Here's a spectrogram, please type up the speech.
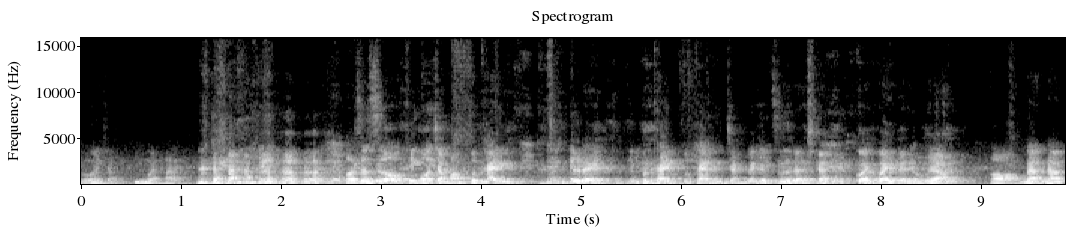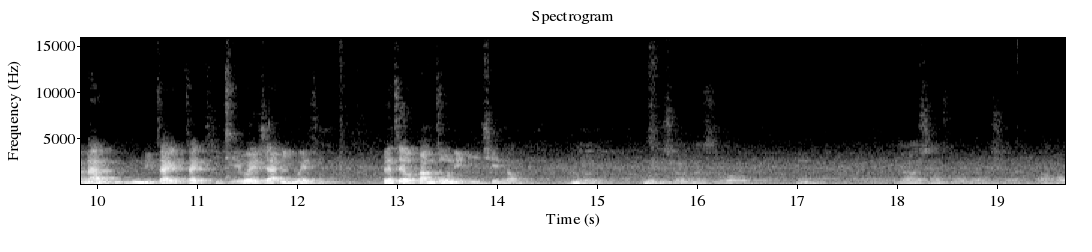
为你们会讲因为爱。啊，这时候听我讲完不太，对不对？不太不太能讲这个字的，怪怪的，有没有？哦，那那那你再再体体会一下因为什么？那这有帮助你理清哦。嗯，我很喜欢那时候，嗯，跟他相处的当下，然后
